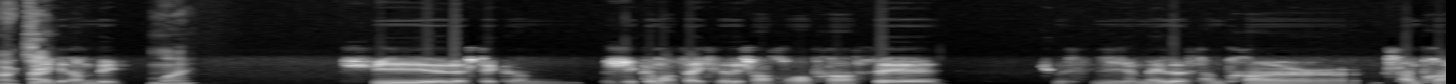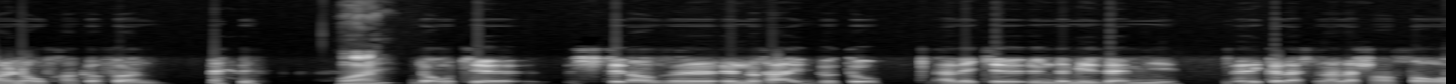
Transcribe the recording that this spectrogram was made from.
OK. à Granby. Ouais. Puis euh, là, j'étais comme, j'ai commencé à écrire des chansons en français. Je me suis dit, mais là, ça me prend un, ça me prend un nom francophone. Ouais. Donc, euh, j'étais dans un- une ride d'auto avec euh, une de mes amies de l'École nationale de la chanson,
